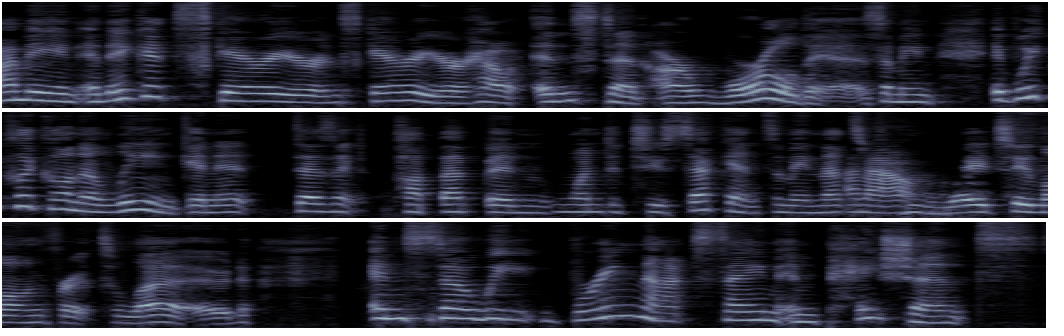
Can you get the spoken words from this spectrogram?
I mean, and it gets scarier and scarier how instant our world is. I mean, if we click on a link and it doesn't pop up in one to two seconds, I mean, that's way too long for it to load. And so we bring that same impatience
